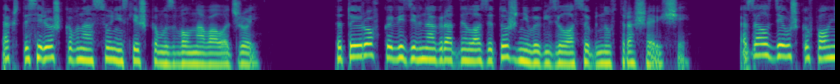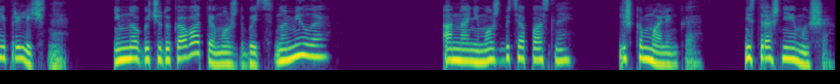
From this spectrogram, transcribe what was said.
Так что сережка в носу не слишком взволновала Джой. Татуировка в виде виноградной лозы тоже не выглядела особенно устрашающей. Казалось, девушка вполне приличная. Немного чудаковатая, может быть, но милая. Она не может быть опасной. Слишком маленькая. Не страшнее мыши.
